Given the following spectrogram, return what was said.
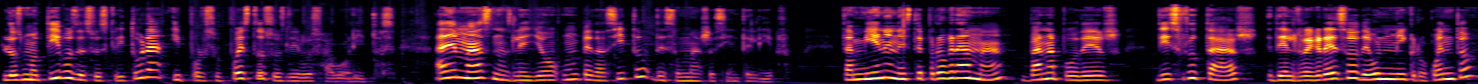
los motivos de su escritura y por supuesto sus libros favoritos. Además nos leyó un pedacito de su más reciente libro. También en este programa van a poder disfrutar del regreso de un microcuento,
